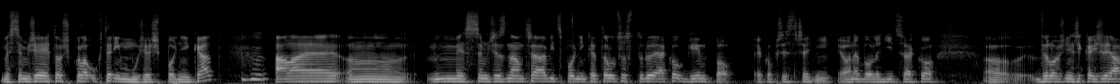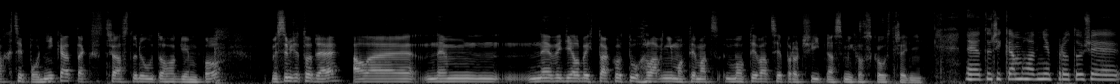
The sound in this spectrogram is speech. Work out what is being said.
Myslím, že je to škola, u který můžeš podnikat, mm-hmm. ale uh, myslím, že znám třeba víc podnikatelů, co studuje jako Gimple, jako při střední, jo? nebo lidí, co jako uh, vyloženě říkají, že já chci podnikat, tak třeba studují toho Gimple Myslím, že to jde, ale ne, neviděl bych to jako tu hlavní motivaci, motivaci proč jít na Smíchovskou střední. No, já to říkám hlavně proto, že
